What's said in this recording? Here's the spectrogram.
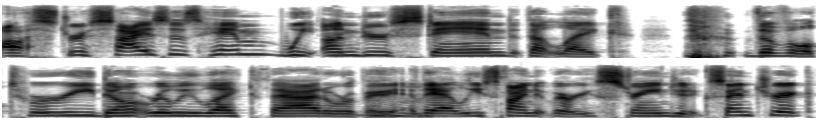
ostracizes him. We understand that like the Volturi don't really like that, or they, mm-hmm. they at least find it very strange and eccentric.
